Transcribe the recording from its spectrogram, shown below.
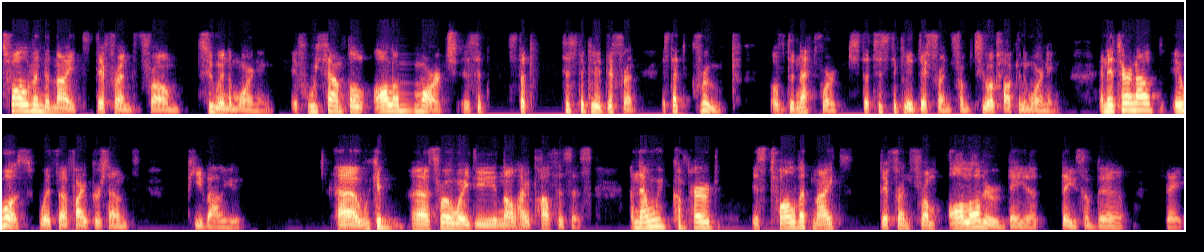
12 in the night different from 2 in the morning? If we sample all of March, is it statistically different? Is that group of the network statistically different from 2 o'clock in the morning? And it turned out it was with a 5% p-value. Uh, we could uh, throw away the null hypothesis. And then we compared is 12 at night different from all other day, days of the day?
